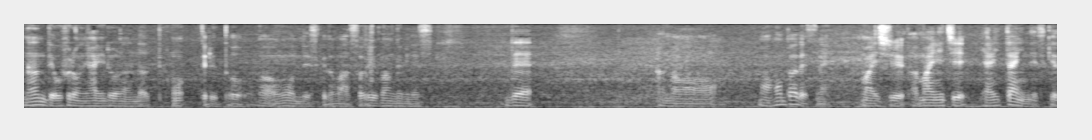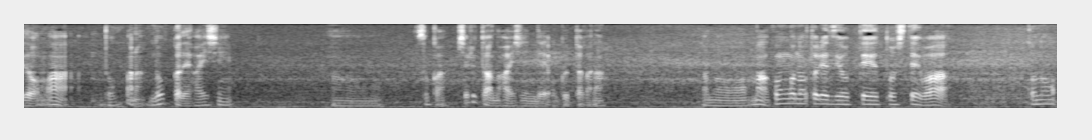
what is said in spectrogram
なんでお風呂に入ろうなんだって思ってると、まあ、思うんですけどまあそういう番組です。であのまあ本当はですね毎週毎日やりたいんですけどまあどこかなどっかで配信うんそっかシェルターの配信で送ったかな。あのまあ今後のとりあえず予定としてはこの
